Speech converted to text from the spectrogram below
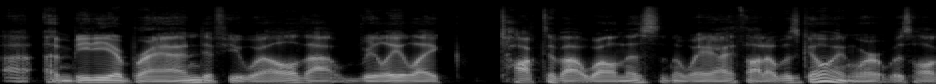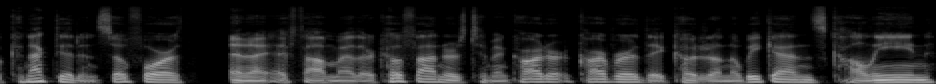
a, a media brand, if you will, that really like talked about wellness in the way I thought it was going, where it was all connected and so forth. And I, I found my other co-founders, Tim and Carter, Carver. They coded on the weekends. Colleen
